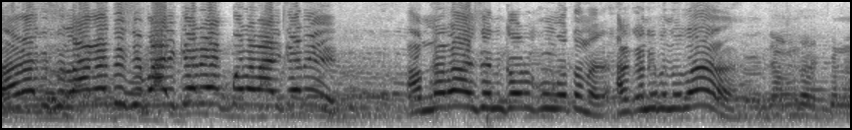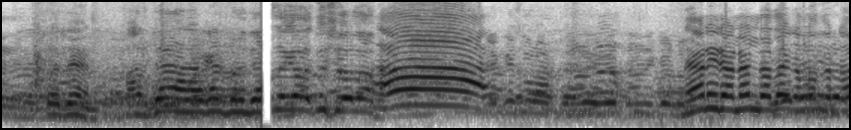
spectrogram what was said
লাগাই দিছি লাগাই দিছি বাইকারে একবারে বাইকারে। আপনারা আইছেন করে কোন কথা নাই? আর কানি বেন দাদা আর দেন আহ! নেন এটা নেন দাদা এটা লোকেরটা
